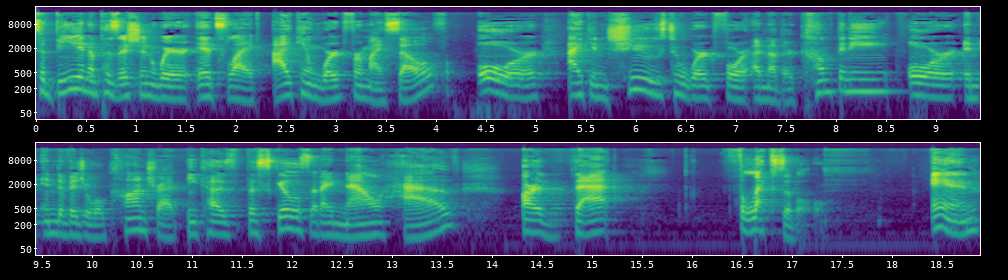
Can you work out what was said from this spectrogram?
To be in a position where it's like I can work for myself or I can choose to work for another company or an individual contract because the skills that I now have are that flexible. And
